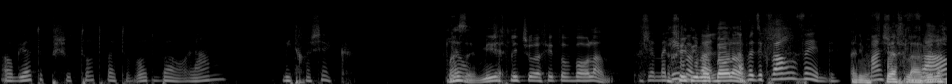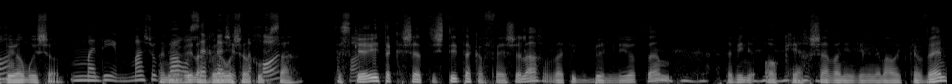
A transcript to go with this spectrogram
העוגיות הפשוטות והטובות בעולם, מתחשק. מה כאילו, זה? מי החליט שהוא הכי טוב בעולם? זה מדהים, אבל. אבל זה כבר עובד. אני מבטיח להביא לך ביום ראשון. מדהים, משהו אני כבר אביא עושה לך ביום חשק, ראשון נכון? קופסה. תזכרי את הק- שאת תשתי את הקפה שלך ואת תטבלי אותם, את תביני, אוקיי, עכשיו אני מבין למה הוא התכוון.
